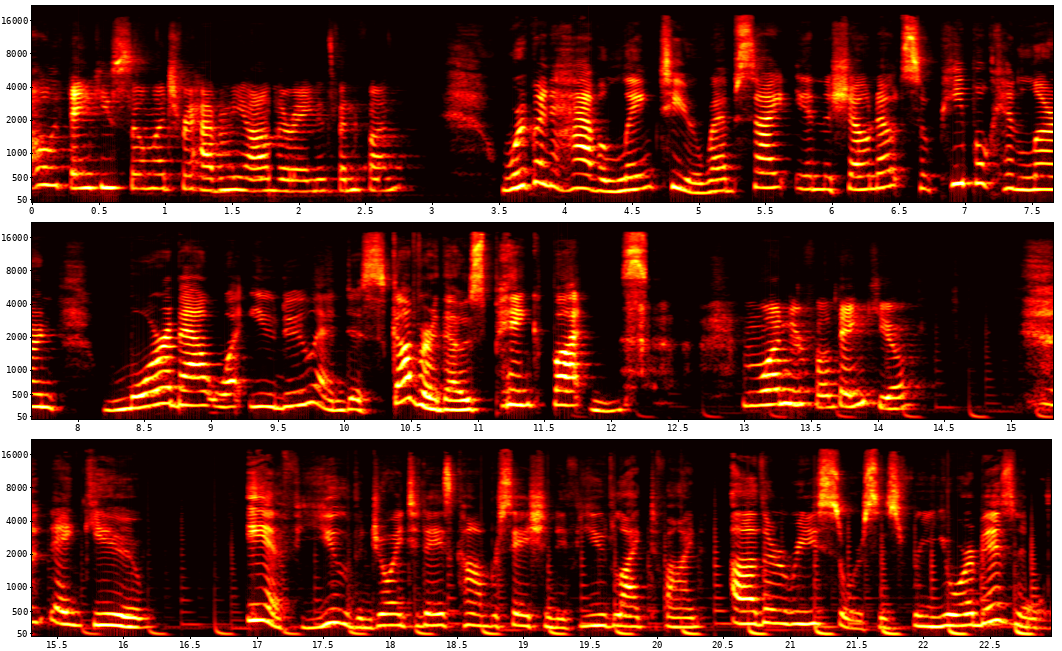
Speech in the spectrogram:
Oh, thank you so much for having me on, Lorraine. It's been fun. We're going to have a link to your website in the show notes so people can learn more about what you do and discover those pink buttons. Wonderful. Thank you. Thank you. If you've enjoyed today's conversation, if you'd like to find other resources for your business,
